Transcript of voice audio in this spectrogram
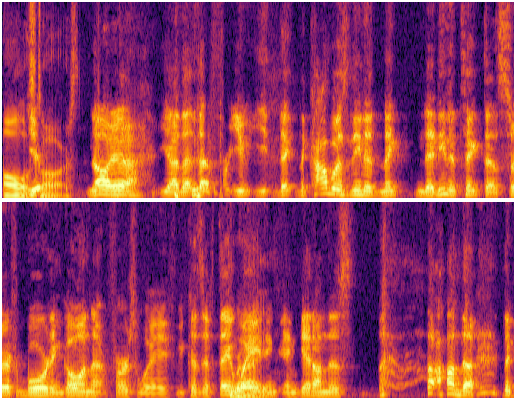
all stars. Yeah. No, yeah, yeah. That that you, you they, the Cowboys need to they, they need to take that surfboard and go on that first wave because if they right. wait and, and, get on this on the, the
